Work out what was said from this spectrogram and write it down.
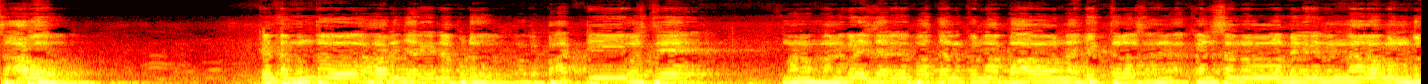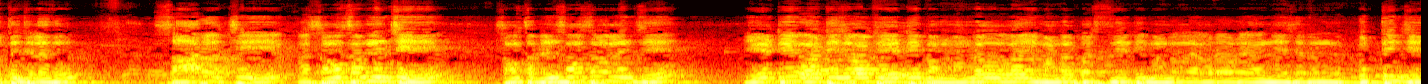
సారు కంటే ముందు వ్యవహారం జరిగినప్పుడు ఒక పార్టీ వస్తే మనం మనుగడ జరిగిపోద్ది అనుకున్న భావం ఉన్న వ్యక్తుల కనుసమయంలో మెలిగినాలో మనం గుర్తించలేదు. సార్ వచ్చి ఒక సంవత్సరం నుంచి సంవత్సరం రెండు సంవత్సరాల నుంచి ఏంటి వాట్ ఈజ్ వాట్ ఏంటి మన మండలంలో ఈ మండల పరిస్థితి ఏంటి మండలంలో ఎవరెవరు ఏం చేశారని గుర్తించి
